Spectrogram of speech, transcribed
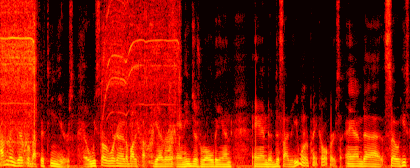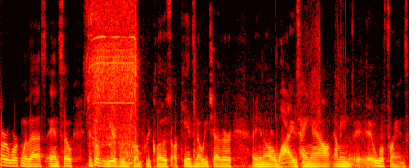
I've known Jared for about 15 years. Uh, We started working at a body shop together, and he just rolled in and uh, decided he wanted to paint cars. And uh, so he started working with us, and so just over the years we've grown pretty close. Our kids know each other, you know, our wives hang out. I mean, uh, we're friends.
